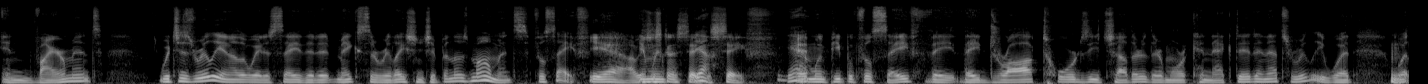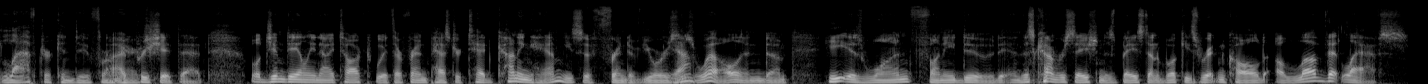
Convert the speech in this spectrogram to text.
environment which is really another way to say that it makes the relationship in those moments feel safe. Yeah, I was And just going to say yeah. the safe. Yeah, and when people feel safe, they they draw towards each other. They're more connected, and that's really what what laughter can do for Hmm. I marriage. appreciate that. Well, Jim Daly and I talked with our friend Pastor Ted Cunningham. He's a friend of yours Yeah. as well, and um, he is one funny dude. And this conversation is based on a book he's written called "A Love That Laughs."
